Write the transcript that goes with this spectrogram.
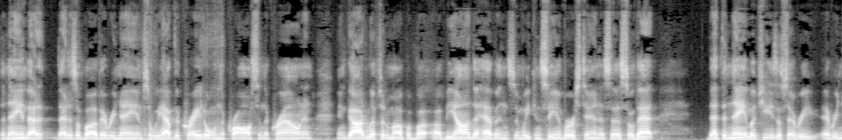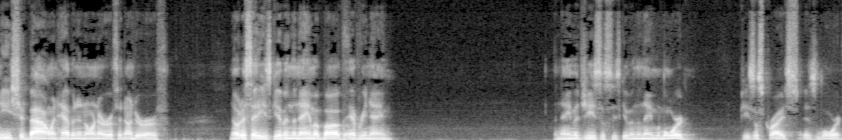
the name that, that is above every name. So we have the cradle and the cross and the crown, and, and God lifted him up above, uh, beyond the heavens. And we can see in verse 10 it says, So that that the name of Jesus every every knee should bow in heaven and on earth and under earth. Notice that he's given the name above every name. The name of Jesus, he's given the name of Lord. Jesus Christ is Lord.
